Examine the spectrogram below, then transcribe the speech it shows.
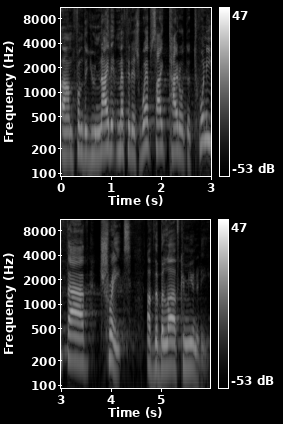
um, from the United Methodist website titled The 25 Traits of the Beloved Community.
